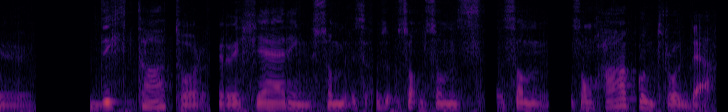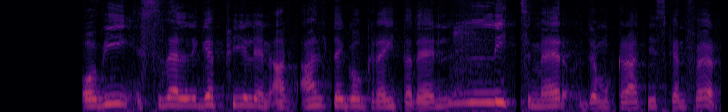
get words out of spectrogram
eh, diktatorregjering som, som, som, som, har kontroll der. Og vi svelger pilen at alt det går greit, at det er litt mer demokratisk enn før.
